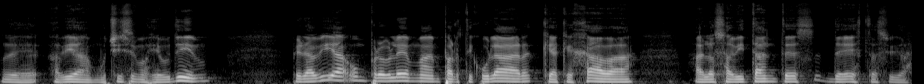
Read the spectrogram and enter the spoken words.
donde había muchísimos Yehudim, pero había un problema en particular que aquejaba a los habitantes de esta ciudad.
